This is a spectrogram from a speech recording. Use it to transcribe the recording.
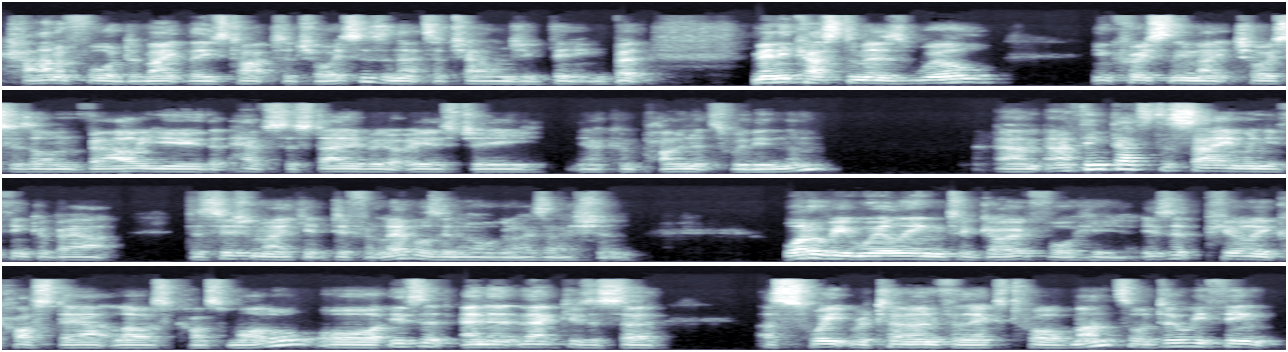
can't afford to make these types of choices, and that's a challenging thing. But many customers will increasingly make choices on value that have sustainability or ESG you know, components within them. Um, and I think that's the same when you think about decision making at different levels in an organization. What are we willing to go for here? Is it purely cost out, lowest cost model, or is it, and that gives us a, a sweet return for the next 12 months? Or do we think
